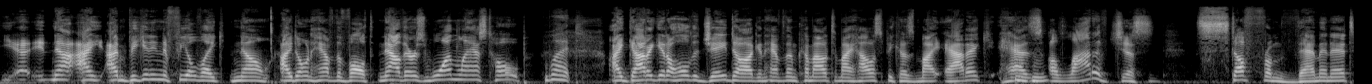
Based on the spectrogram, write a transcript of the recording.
yeah, it, now I I'm beginning to feel like no, I don't have the vault. Now there's one last hope. What? I got to get a hold of J Dog and have them come out to my house because my attic has Mm-hmm. a lot of just stuff from them in it.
